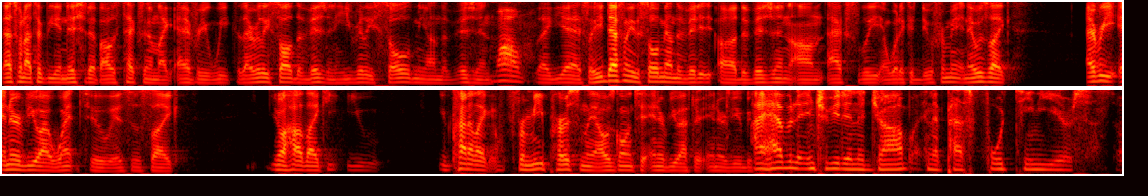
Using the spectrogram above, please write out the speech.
that's when I took the initiative. I was texting him like every week because I really saw the vision. He really sold me on the vision. Wow. Like yeah, so he definitely sold me on the video, uh, the vision on Axelite and what it could do for me. And it was like every interview I went to is just like, you know how like you, you kind of like for me personally, I was going to interview after interview. Because, I haven't interviewed in a job in the past 14 years. So,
